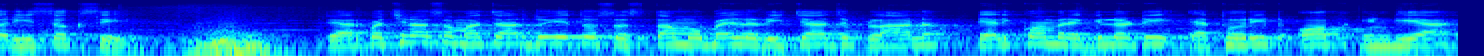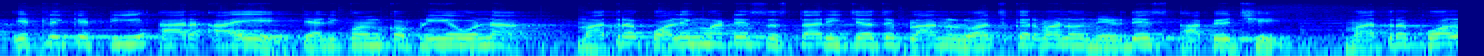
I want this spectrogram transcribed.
કરી શકશે. ત્યાર પછીના સમાચાર જોઈએ તો સસ્તા mobile recharge plan telecom regulatory authority of India એટલે કે ટીઆરઆઈએ ટેલિકોમ કંપનીઓના માત્ર કોલિંગ માટે સસ્તા રિચાર્જ પ્લાન લોન્ચ કરવાનો નિર્દેશ આપ્યો છે. માત્ર કોલ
